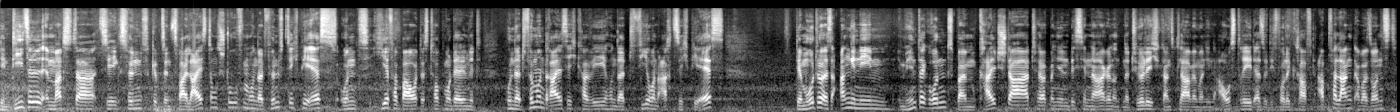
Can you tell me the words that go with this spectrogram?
Den Diesel im Mazda CX5 gibt es in zwei Leistungsstufen, 150 PS und hier verbaut das Topmodell mit 135 kW, 184 PS. Der Motor ist angenehm im Hintergrund. Beim Kaltstart hört man ihn ein bisschen nageln und natürlich, ganz klar, wenn man ihn ausdreht, also die volle Kraft abverlangt. Aber sonst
